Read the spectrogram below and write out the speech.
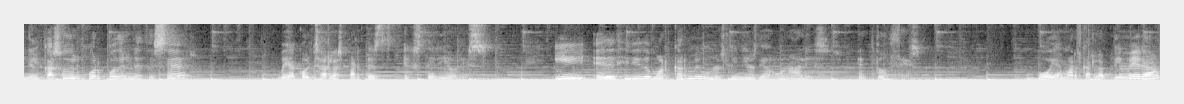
En el caso del cuerpo del neceser, voy a colchar las partes exteriores. Y he decidido marcarme unas líneas diagonales. Entonces, voy a marcar la primera.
